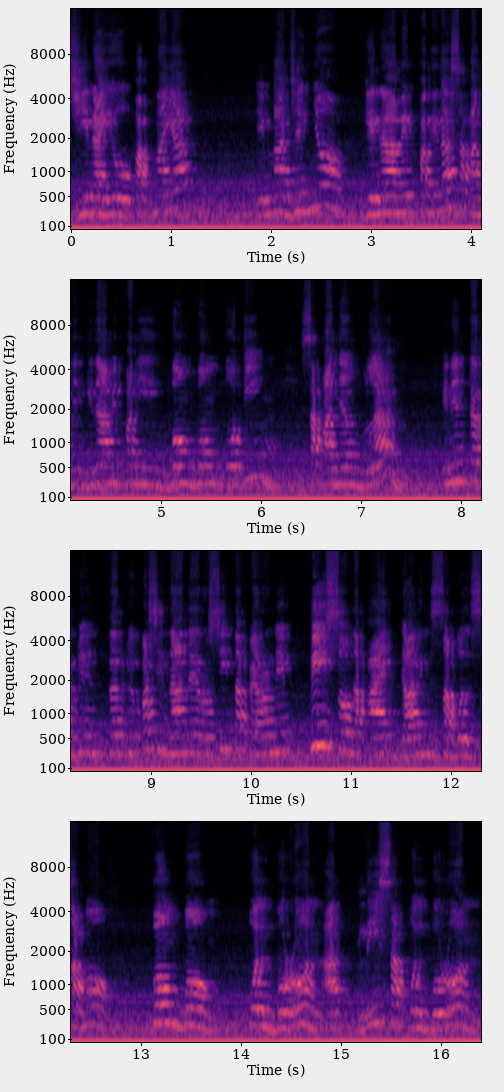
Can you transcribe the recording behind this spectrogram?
ginayupak na yan. Imagine nyo, ginamit pa nila sa kanya, ginamit pa ni Bongbong Kuting sa kanyang vlog. In-interview interview pa si Nanay Rosita pero ni piso na kahit galing sa bulsa mo, Bongbong Pulburon at Lisa Pulburon.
